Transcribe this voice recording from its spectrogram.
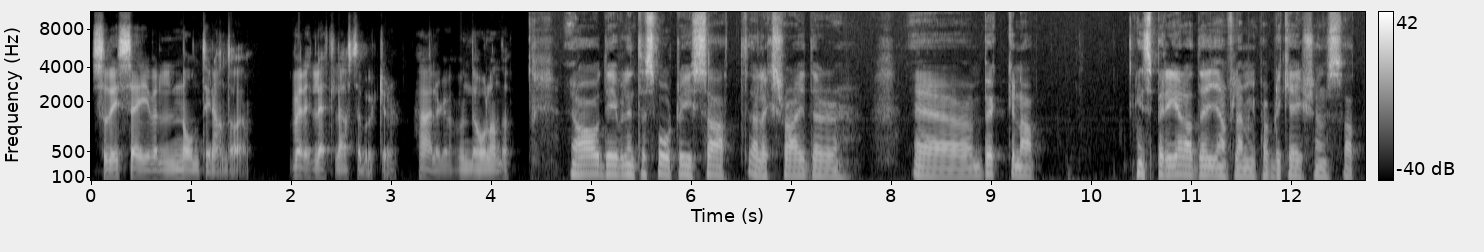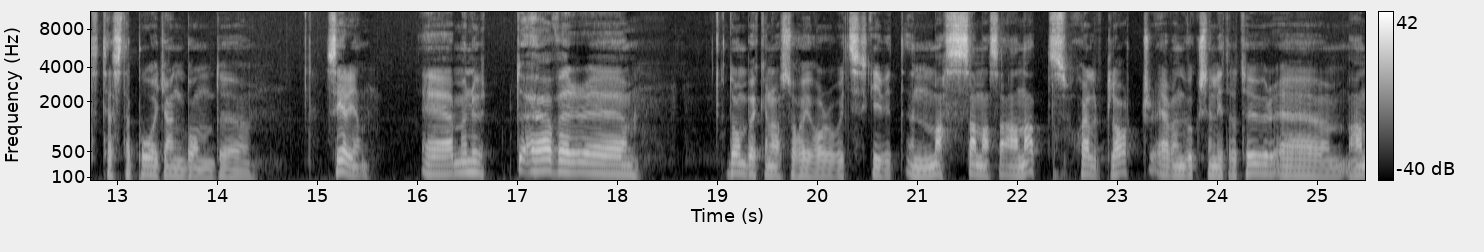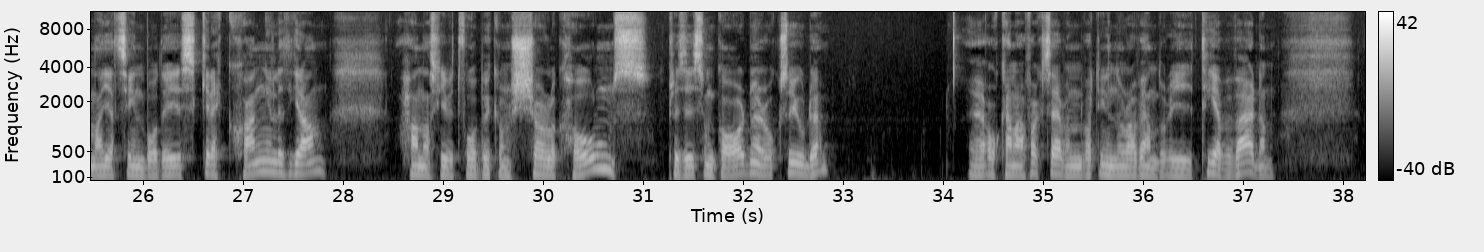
Så det säger väl någonting antar jag. Väldigt lättlästa böcker. Härliga, underhållande. Ja, och det är väl inte svårt att gissa att Alex Rider eh, böckerna inspirerade Ian Fleming Publications att testa på Young Bond-serien. Eh, men utöver eh, de böckerna så har ju Horowitz skrivit en massa, massa annat. Självklart, även vuxenlitteratur. Eh, han har gett sig in både i skräckgenren lite grann. Han har skrivit två böcker om Sherlock Holmes, precis som Gardner också gjorde. Eh, och han har faktiskt även varit inne några vändor i tv-världen.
